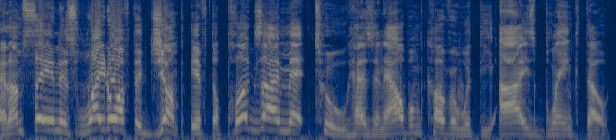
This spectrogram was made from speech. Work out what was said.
and I'm saying this right off the jump. If the Plugs I Met too has an album cover with the eyes blanked out,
